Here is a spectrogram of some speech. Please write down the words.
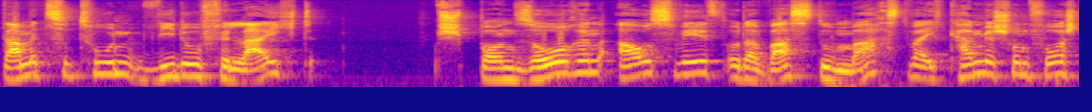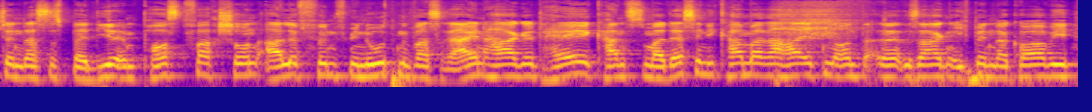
damit zu tun, wie du vielleicht Sponsoren auswählst oder was du machst, weil ich kann mir schon vorstellen, dass es bei dir im Postfach schon alle fünf Minuten was reinhagelt. Hey, kannst du mal das in die Kamera halten und äh, sagen, ich bin der Corby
